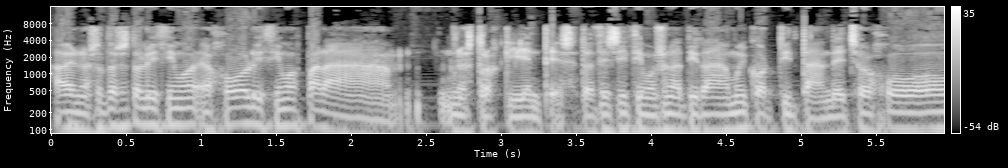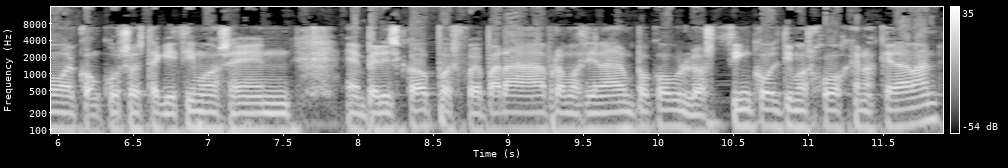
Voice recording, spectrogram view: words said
A ver, nosotros esto lo hicimos, el juego lo hicimos para nuestros clientes. Entonces hicimos una tirada muy cortita. De hecho, el juego, el concurso este que hicimos en, en Periscope, pues fue para promocionar un poco los cinco últimos juegos que nos quedaban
